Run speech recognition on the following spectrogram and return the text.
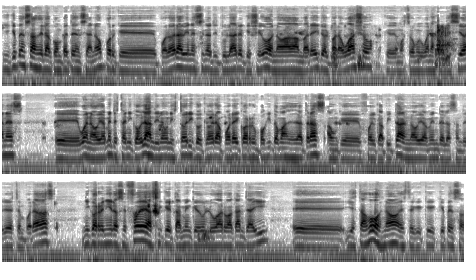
¿Y qué pensás de la competencia, no? Porque por ahora viene siendo titular el que llegó, ¿no? Adam Vareiro, el paraguayo, que demostró muy buenas condiciones. Eh, bueno, obviamente está Nico Blandi, ¿no? Un histórico que ahora por ahí corre un poquito más desde atrás, aunque fue el capitán, ¿no? Obviamente en las anteriores temporadas. Nico Reñero se fue, así que también quedó un lugar vacante ahí. Eh, y estás vos, ¿no? Este, ¿qué, qué, qué pensás?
